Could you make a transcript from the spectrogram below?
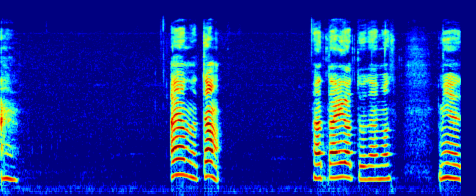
う。あやのちゃんハートありがとうございます。みゆ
